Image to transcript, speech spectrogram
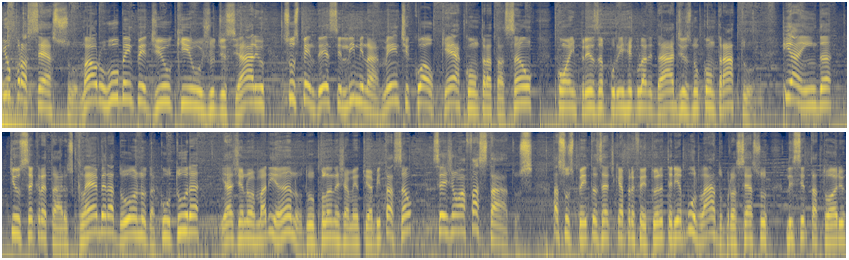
E o processo? Mauro Ruben pediu que o judiciário suspendesse liminarmente qualquer contratação com a empresa por irregularidades no contrato e ainda que os secretários Kleber Adorno, da Cultura, e Agenor Mariano, do Planejamento e Habitação, sejam afastados. As suspeitas é de que a prefeitura teria burlado o processo licitatório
